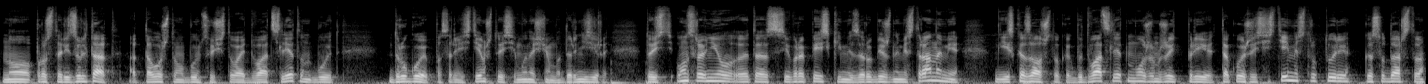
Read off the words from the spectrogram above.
Но просто результат от того, что мы будем существовать 20 лет, он будет другой по сравнению с тем, что если мы начнем модернизировать. То есть он сравнил это с европейскими зарубежными странами и сказал, что как бы 20 лет мы можем жить при такой же системе, структуре государства,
